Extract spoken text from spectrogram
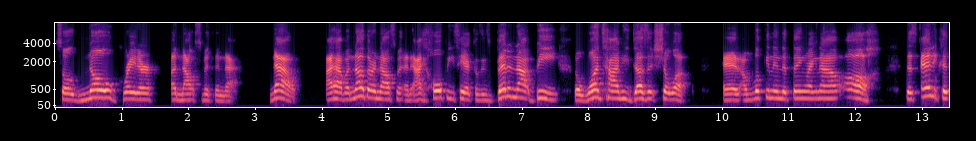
So no greater announcement than that. Now, I have another announcement, and I hope he's here because it's better not be the one time he doesn't show up. And I'm looking in the thing right now. Oh, does any could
